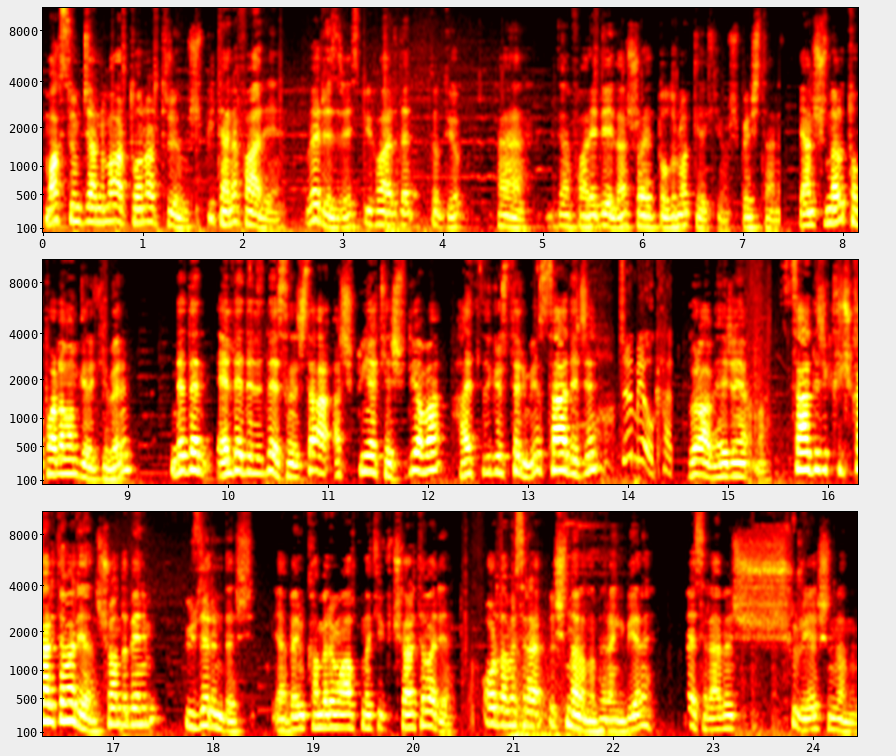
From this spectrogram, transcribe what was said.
Maksimum canımı artı 10 artırıyormuş. Bir tane fareye. Veririz reis. Bir fareden sıkıntı yok. He, bir tane fare değil lan. Şurayı doldurmak gerekiyormuş. 5 tane. Yani şunları toparlamam gerekiyor benim. Neden elde edildi dersen işte açık dünya keşfediyor ama haritada göstermiyor. Sadece... Dur abi heyecan yapma. Sadece küçük harita var ya. Şu anda benim üzerinde ya benim kameramın altındaki küçük harita var ya. Orada mesela ışınlanalım herhangi bir yere. Mesela ben şuraya ışınlandım.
